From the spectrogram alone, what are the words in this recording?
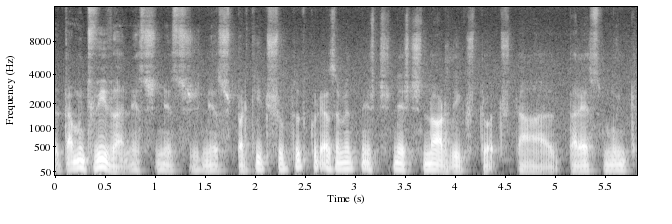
está muito viva nesses, nesses, nesses partidos, sobretudo, curiosamente, nestes, nestes nórdicos todos. Está, parece muito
